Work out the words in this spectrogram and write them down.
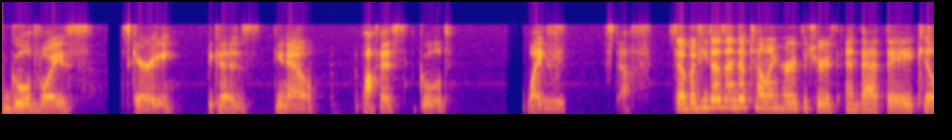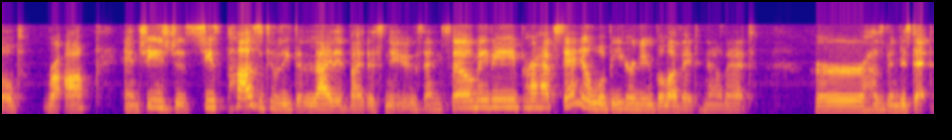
Goa'uld voice scary because you know Apophis Goa'uld wife Mhm. stuff. So, but he does end up telling her the truth and that they killed Ra, and she's just she's positively delighted by this news, and so maybe perhaps Daniel will be her new beloved now that her husband is dead.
